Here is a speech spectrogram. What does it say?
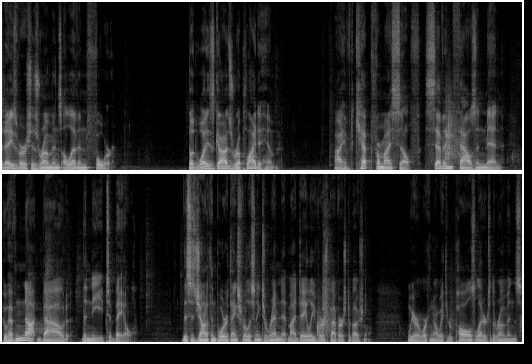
Today's verse is Romans 11:4. But what is God's reply to him? I have kept for myself 7,000 men who have not bowed the knee to Baal. This is Jonathan Porter. Thanks for listening to Remnant, my daily verse by verse devotional. We are working our way through Paul's letter to the Romans,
